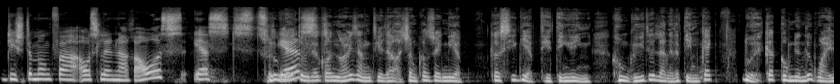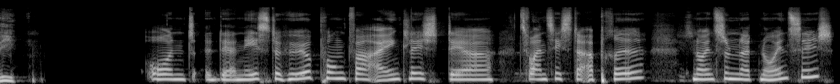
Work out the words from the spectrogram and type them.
die Stimmung war Ausländer raus. Erst tôi zuerst. đã có nói rằng thì là ở trong các doanh nghiệp, các xí nghiệp thì tình hình không khí tức là người ta tìm cách đuổi các công nhân nước ngoài đi. Und der nächste Höhepunkt war eigentlich der 20. April 1990.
